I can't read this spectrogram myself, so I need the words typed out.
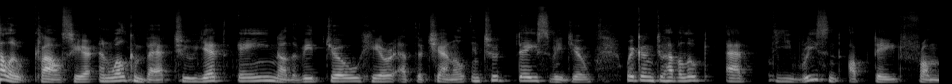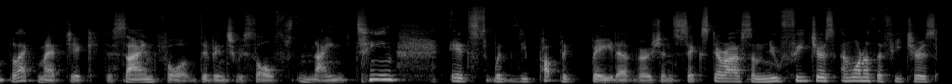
Hello, Klaus here, and welcome back to yet another video here at the channel. In today's video, we're going to have a look at the recent update from Blackmagic Design for DaVinci Resolve 19. It's with the public beta version 6. There are some new features, and one of the features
